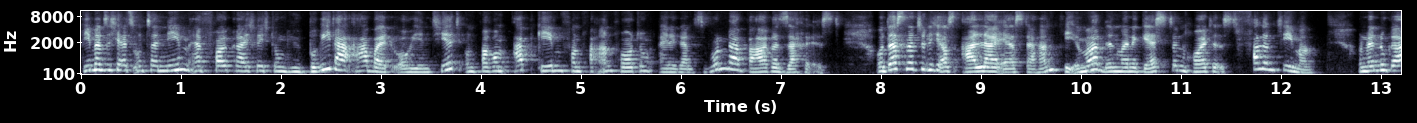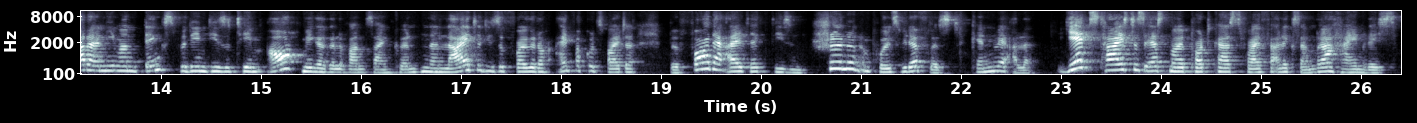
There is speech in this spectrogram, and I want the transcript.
wie man sich als Unternehmen erfolgreich Richtung hybrider Arbeit orientiert und warum Abgeben von Verantwortung eine ganz wunderbare Sache ist. Und das natürlich aus allererster Hand, wie immer, denn meine Gästin heute ist voll im Thema. Und wenn du gerade an jemanden denkst, für den diese Themen auch mega relevant sein könnten, dann leite diese Folge doch einfach kurz weiter, bevor der Alltag diesen schönen Impuls wieder frisst. Kennen wir alle. Jetzt heißt es erstmal Podcast frei für Alexandra Heinrichs.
